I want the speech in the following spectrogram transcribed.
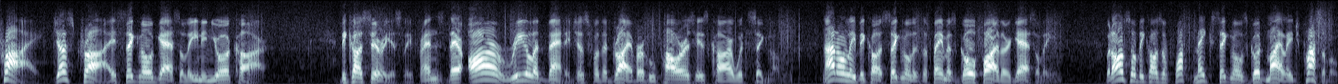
try, just try, signal gasoline in your car. Because, seriously, friends, there are real advantages for the driver who powers his car with Signal. Not only because Signal is the famous Go Farther gasoline, but also because of what makes Signal's good mileage possible.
